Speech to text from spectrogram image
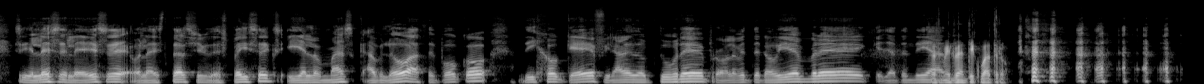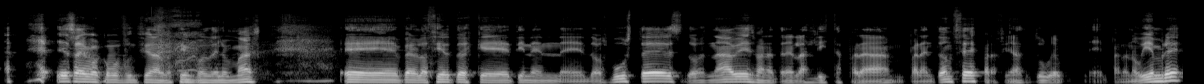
si el SLS o la Starship de SpaceX, y Elon Musk habló hace poco, dijo que finales de octubre, probablemente noviembre, que ya tendría... 2024. ya sabemos cómo funcionan los tiempos de los más. Eh, pero lo cierto es que tienen eh, dos boosters, dos naves, van a tenerlas listas para, para entonces, para finales de octubre, eh, para noviembre.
